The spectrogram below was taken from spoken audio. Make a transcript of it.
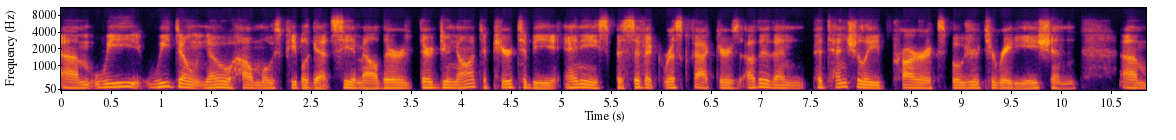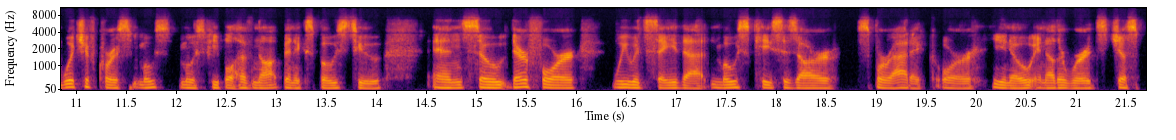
um, we we don't know how most people get CML. There there do not appear to be any specific risk factors other than potentially prior exposure to radiation, um, which of course most most people have not been exposed to, and so therefore we would say that most cases are sporadic or you know in other words just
